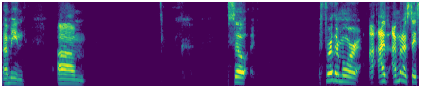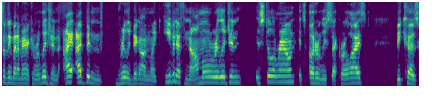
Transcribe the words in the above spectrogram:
I mean um so furthermore, I, am going to say something about American religion. I, I've been really big on like even if nominal religion is still around, it's utterly secularized because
